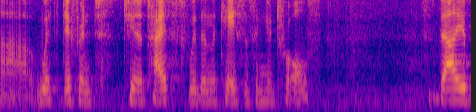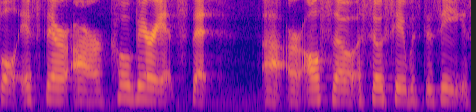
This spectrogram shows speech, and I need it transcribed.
uh, with different genotypes within the cases and controls. it's valuable if there are covariates that uh, are also associated with disease.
